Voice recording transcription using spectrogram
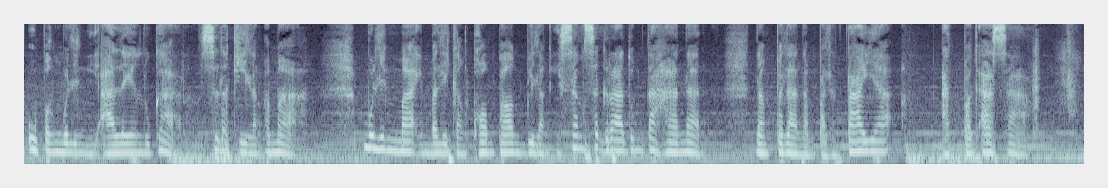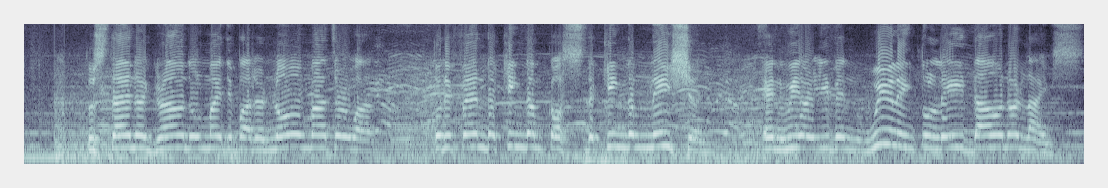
upang muling ialay ang lugar sa dakilang ama. Muling maibalik ang compound bilang isang sagradong tahanan ng pananampalataya at pag-asa. to stand our ground, Almighty Father, no matter what, to defend the kingdom cause, the kingdom nation, and we are even willing to lay down our lives.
